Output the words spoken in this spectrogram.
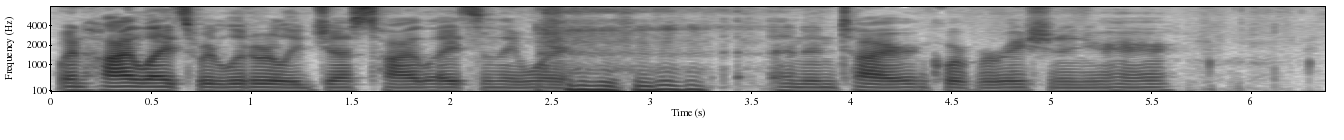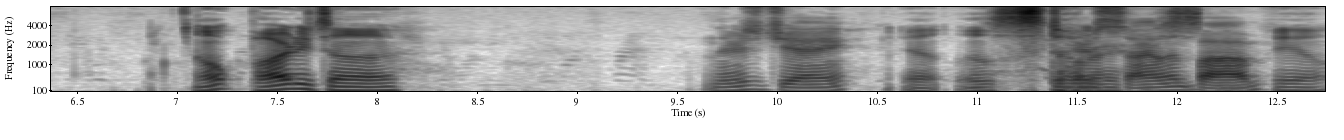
When highlights were literally just highlights and they weren't an entire incorporation in your hair. Oh, party time. And there's Jay. Yeah, that's stoner. There's Silent Bob. Yeah.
